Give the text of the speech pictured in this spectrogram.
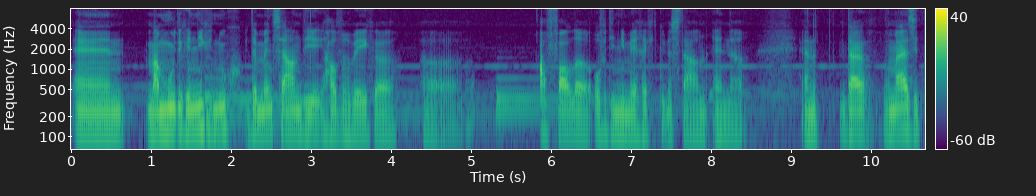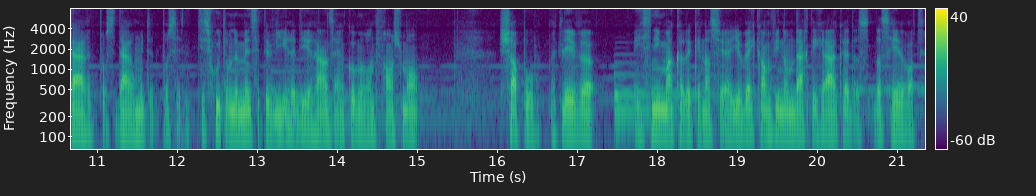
en, maar moedigen niet genoeg de mensen aan die halverwege uh, afvallen of die niet meer recht kunnen staan. En, uh, en het daar, voor mij zit daar het proces, daar moet het proces. Het is goed om de mensen te vieren die eraan zijn gekomen, want franchement, chapeau. Het leven is niet makkelijk en als je je weg kan vinden om daar te geraken, dat is, dat is heel wat.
